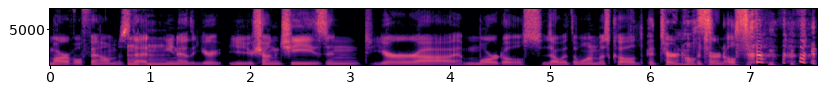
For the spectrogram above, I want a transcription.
Marvel films that Mhm. you know your your Shang Chi's and your uh, Mortals is that what the one was called Eternals. Eternals.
